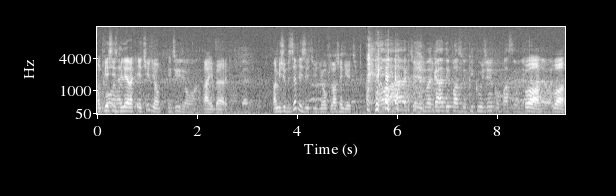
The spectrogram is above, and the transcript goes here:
اون بريسيز بلي راك اتيديون ايتيديون الله يبارك. راهم يجوا بزاف لي اتيديون في لاشين يوتيوب تشوف هما كاع دي باسيو كي كوجين كو باسيوني واه،. واه.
